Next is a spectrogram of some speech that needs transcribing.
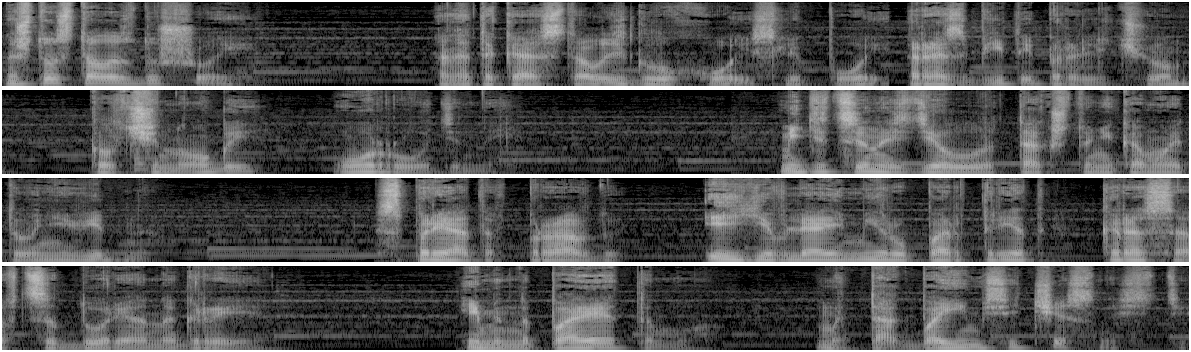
Но что стало с душой? Она так и осталась глухой, слепой, разбитой параличом, колченогой, уродиной. Медицина сделала так, что никому этого не видно. Спрятав правду и являя миру портрет красавца Дориана Грея. Именно поэтому мы так боимся честности.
